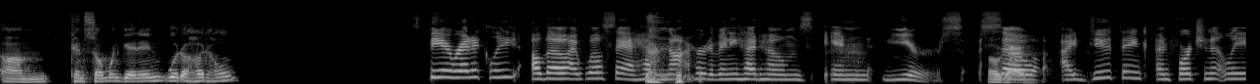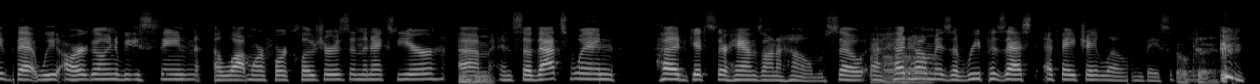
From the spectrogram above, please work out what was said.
Um, can someone get in with a HUD home? Theoretically, although I will say I have not heard of any HUD homes in years. Okay. So I do think, unfortunately, that we are going to be seeing a lot more foreclosures in the next year. Um, and so that's when HUD gets their hands on a home. So a HUD home Ah. is a repossessed FHA loan, basically. Okay.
